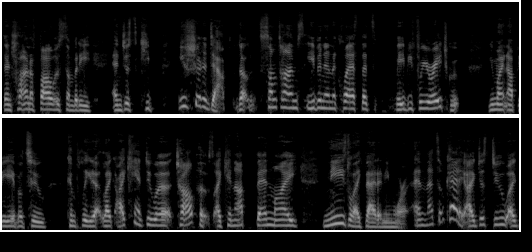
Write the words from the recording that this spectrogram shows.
than trying to follow somebody and just keep, you should adapt. Sometimes even in a class that's maybe for your age group, you might not be able to complete it. Like I can't do a child pose. I cannot bend my knees like that anymore. And that's okay. I just do, I,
